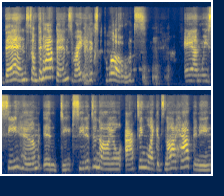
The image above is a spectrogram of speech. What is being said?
Then something happens, right? It explodes. And we see him in deep seated denial, acting like it's not happening,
